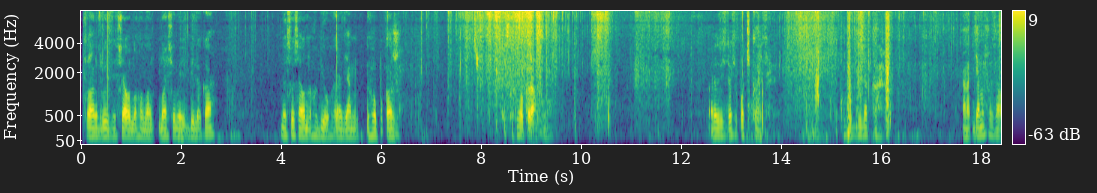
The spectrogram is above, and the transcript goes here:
Так, друзі, ще одного на- знайшли біляка. Знайшли ще одного білого. Зараз я вам його покажу. Ось такого красного. Зараз, друзі, трохи почекайте. Такого біляка. А, я на що за...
